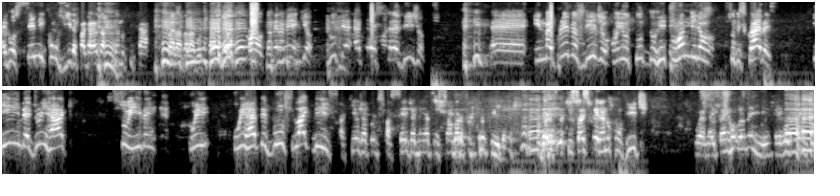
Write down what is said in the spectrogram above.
Aí você me convida pra galera da fila não ficar. Vai lá, vai lá, vou ficar aqui, ó. Ó, cameraman aqui, ó. Look at this television. É, in my previous video on YouTube do hit 1 million subscribers, in the DreamHack, Sweden, we we have the booth like this. Aqui eu já tô disfarcei, já ganhei atenção, agora eu fico tranquilo. Agora eu tô aqui só esperando o convite. Ué, mas tá enrolando aí, hein? Tá enrolando aí. Ah,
